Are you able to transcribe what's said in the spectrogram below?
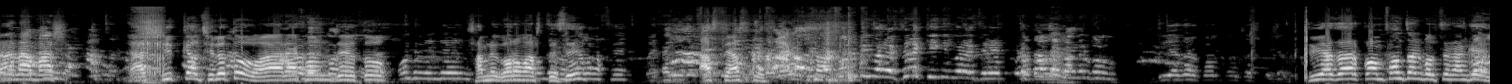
না না মাস আর শীতকাল ছিল তো আর এখন যেহেতু সামনে গরম আসতেছে আস্তে আস্তে। দুই হাজার কম পঞ্চাশ বলছেন আঙ্কেল।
